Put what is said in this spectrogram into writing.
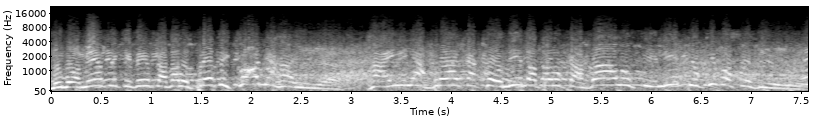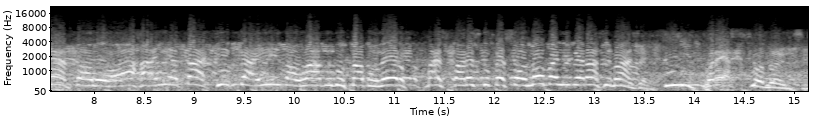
No momento em que vem o cavalo preto e come a rainha. Rainha branca comida pelo cavalo. Felipe, o que você viu? É, Paulo, a rainha tá aqui caindo ao lado do tabuleiro, mas parece que o pessoal não vai liberar as imagens. Impressionante!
